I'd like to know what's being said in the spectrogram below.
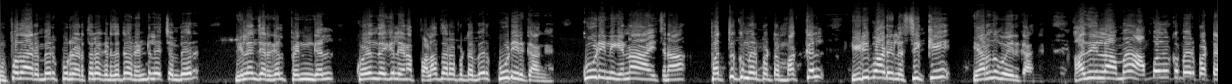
முப்பதாயிரம் பேர் கூடுற இடத்துல கிட்டத்தட்ட ரெண்டு லட்சம் பேர் இளைஞர்கள் பெண்கள் குழந்தைகள் என பலதரப்பட்ட பேர் கூடி இருக்காங்க கூடி இன்னைக்கு என்ன ஆயிடுச்சுன்னா பத்துக்கும் மேற்பட்ட மக்கள் இடிபாடுகளை சிக்கி இறந்து போயிருக்காங்க. அது இல்லாமல் ஐம்பதுக்கும் மேற்பட்ட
